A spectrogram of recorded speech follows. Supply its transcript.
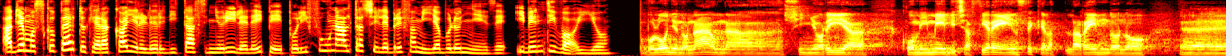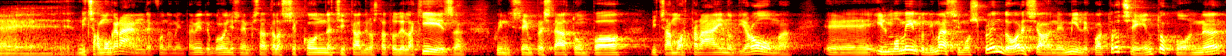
abbiamo scoperto che a raccogliere l'eredità signorile dei Pepoli fu un'altra celebre famiglia bolognese, i Bentivoglio. Bologna non ha una signoria come i Medici a Firenze che la, la rendono eh, diciamo grande, fondamentalmente Bologna è sempre stata la seconda città dello Stato della Chiesa, quindi sempre stato un po' diciamo a traino di Roma. Eh, il momento di massimo splendore siamo nel 1400 con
